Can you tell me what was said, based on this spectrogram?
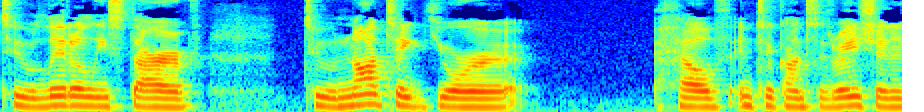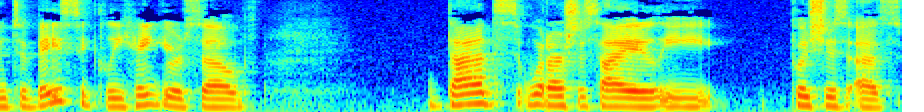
to literally starve, to not take your health into consideration and to basically hate yourself. That's what our society pushes us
